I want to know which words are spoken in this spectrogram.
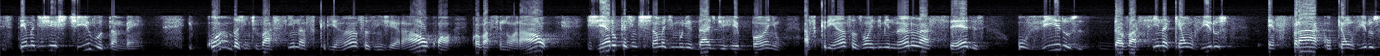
sistema digestivo também. E quando a gente vacina as crianças em geral, com a, com a vacina oral, gera o que a gente chama de imunidade de rebanho. As crianças vão eliminando nas fezes o vírus da vacina, que é um vírus é, fraco, que é um vírus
